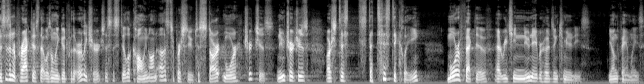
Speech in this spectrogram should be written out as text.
This isn't a practice that was only good for the early church. This is still a calling on us to pursue, to start more churches. New churches are st- statistically more effective at reaching new neighborhoods and communities, young families,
